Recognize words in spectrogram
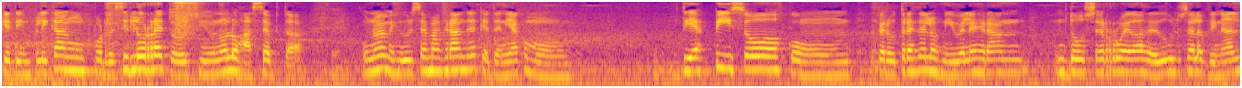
que te implican, por decirlo, retos y uno los acepta. Uno de mis dulces más grandes que tenía como 10 pisos, con, pero tres de los niveles eran 12 ruedas de dulce a la final.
